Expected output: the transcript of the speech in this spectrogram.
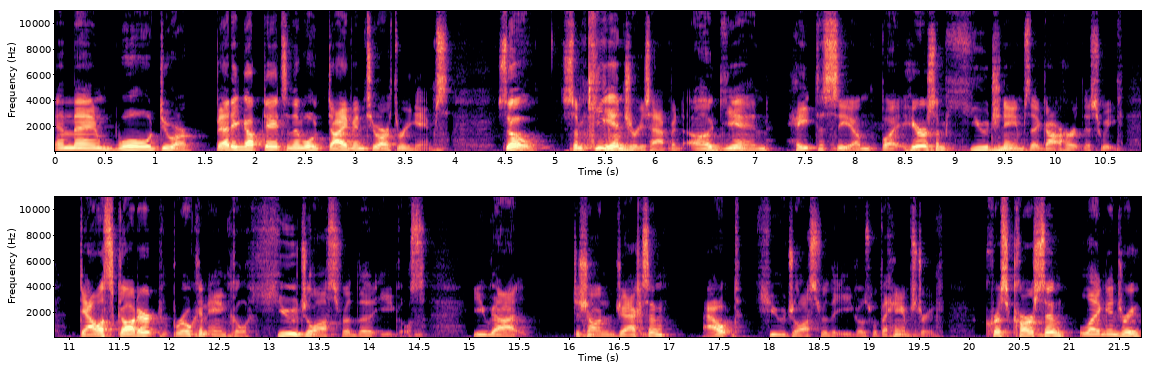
and then we'll do our betting updates, and then we'll dive into our three games. So, some key injuries happened again. Hate to see them, but here are some huge names that got hurt this week. Dallas Goedert, broken ankle, huge loss for the Eagles. You got DeSean Jackson out, huge loss for the Eagles with a hamstring. Chris Carson, leg injury.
